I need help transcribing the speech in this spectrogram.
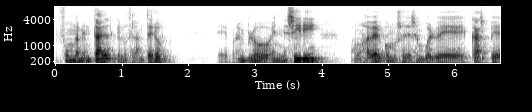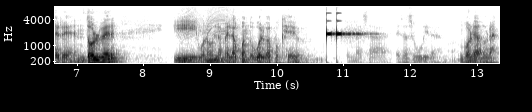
fundamental que los delanteros, eh, por ejemplo en Nesiri, vamos a ver cómo se desenvuelve Casper en Dolber y bueno, la Mela cuando vuelva pues que tenga esa, seguridad goleadora.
